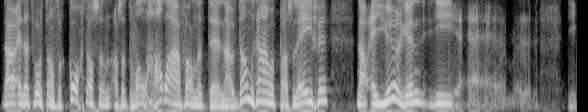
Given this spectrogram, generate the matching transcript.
Nou, en dat wordt dan verkocht als, een, als het walhalla van het... nou, dan gaan we pas leven. Nou, en Jurgen, die, die,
